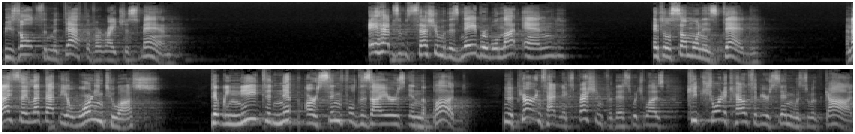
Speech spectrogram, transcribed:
results in the death of a righteous man. Ahab's obsession with his neighbor will not end until someone is dead. And I say, let that be a warning to us that we need to nip our sinful desires in the bud. You know, the Puritans had an expression for this, which was keep short accounts of your sin with God.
